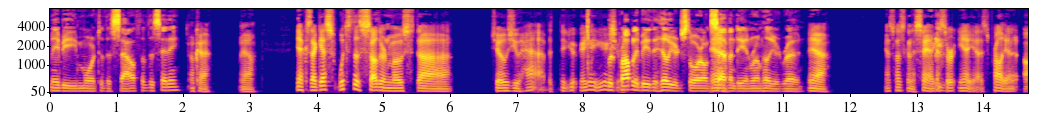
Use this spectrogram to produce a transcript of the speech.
maybe more to the south of the city. Okay, yeah, yeah. Because I guess what's the southernmost uh, Joe's you have? It Would probably be the Hilliard store on Yeah. 70 and Rome Hilliard Road. Yeah, that's what I was going to say. I guess yeah, yeah. It's probably an uh,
